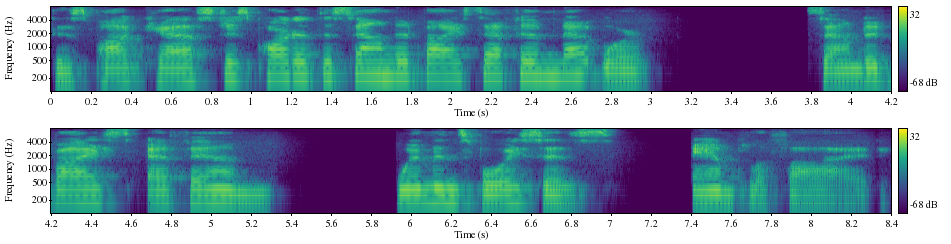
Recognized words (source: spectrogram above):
This podcast is part of the Sound Advice FM network. Sound Advice FM Women's Voices Amplified.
